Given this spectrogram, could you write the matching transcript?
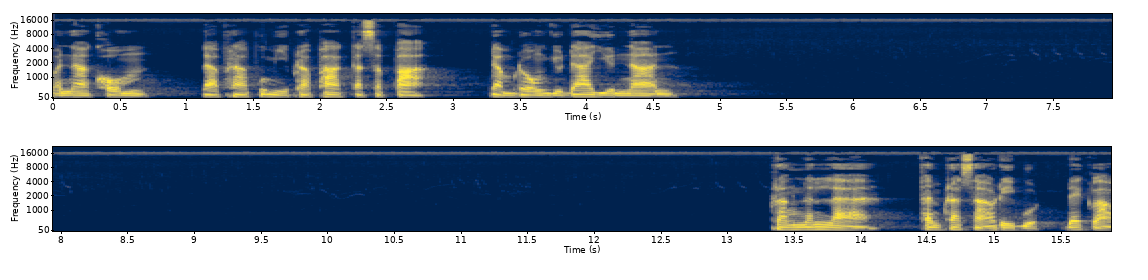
มนาคม และพระผู้มีพระภาคกัสปะดำรงอยู่ได้ยืนนาน ครั้งนั้นแหละท่านพระสารีบุตรได้กล่าว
